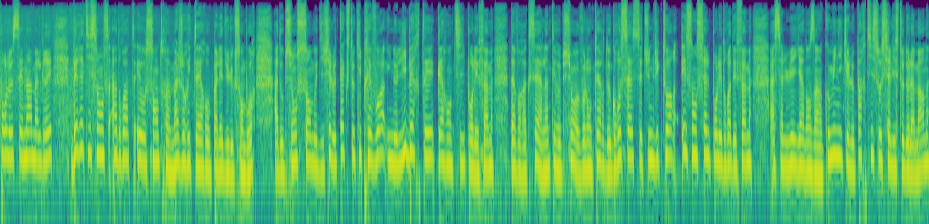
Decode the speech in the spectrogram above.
pour le Sénat malgré des réticences à droite et au centre majoritaire au Palais du Luxembourg. Adoption sans modifier le texte qui prévoit une liberté garantie pour les femmes d'avoir accès à l'interruption volontaire de grossesse. C'est une victoire essentielle pour les droits des femmes, a salué hier dans un communiqué le Parti socialiste de la Marne.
